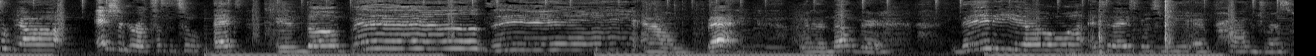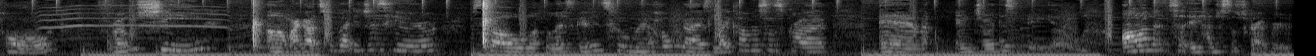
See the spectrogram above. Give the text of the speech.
What's up, y'all? It's your girl Thessa2X in the building, and I'm back with another video. And today is going to be a prom dress haul from Shein. Um, I got two packages here, so let's get into it. Hope you guys like, comment, subscribe, and enjoy this video. On to 800 subscribers.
